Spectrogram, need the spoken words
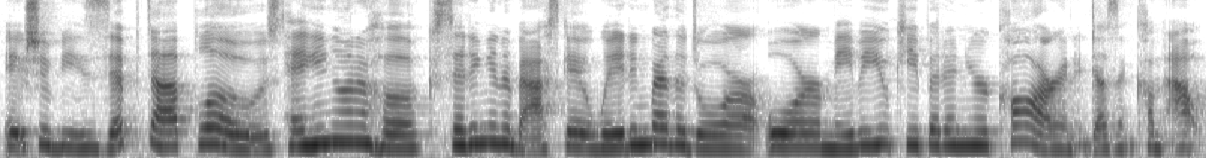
It should be zipped up, closed, hanging on a hook, sitting in a basket, waiting by the door, or maybe you keep it in your car and it doesn't come out.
